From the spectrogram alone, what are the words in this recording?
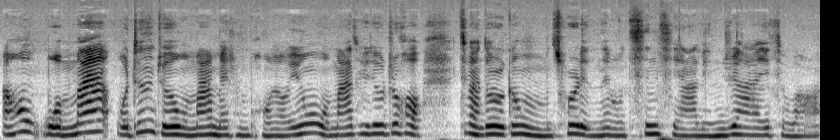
然后我妈，我真的觉得我妈没什么朋友，因为我妈退休之后，基本上都是跟我们村里的那种亲戚啊、邻居啊一起玩儿。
